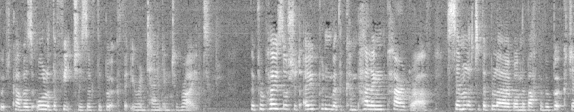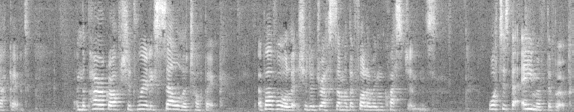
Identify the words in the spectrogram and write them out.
which covers all of the features of the book that you're intending to write. The proposal should open with a compelling paragraph similar to the blurb on the back of a book jacket, and the paragraph should really sell the topic. Above all, it should address some of the following questions What is the aim of the book?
